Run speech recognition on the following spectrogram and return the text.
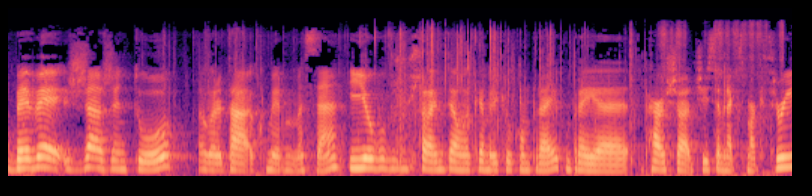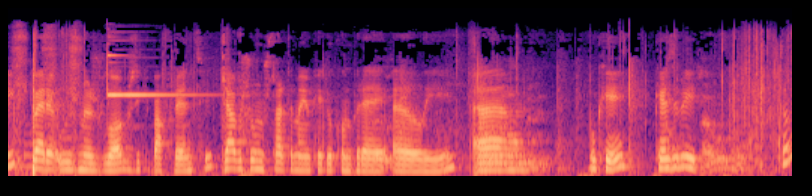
Bebê já jantou. Agora está a comer maçã. E eu vou-vos mostrar então a câmera que eu comprei. Comprei a PowerShot G7X Mark III para os meus vlogs daqui para a frente. Já vos vou mostrar também o que é que eu comprei ali. Ahm, o quê? Queres abrir? Então,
